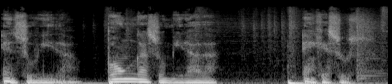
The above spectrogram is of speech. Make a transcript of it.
en su vida. Ponga su mirada en Jesús.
